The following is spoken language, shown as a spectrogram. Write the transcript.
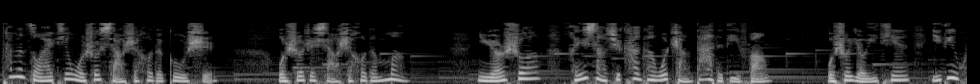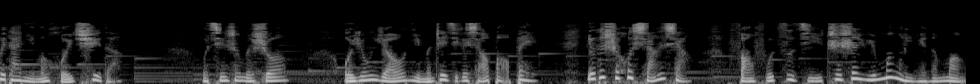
他们总爱听我说小时候的故事。我说着小时候的梦，女儿说很想去看看我长大的地方。我说有一天一定会带你们回去的。我轻声地说，我拥有你们这几个小宝贝，有的时候想想，仿佛自己置身于梦里面的梦。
